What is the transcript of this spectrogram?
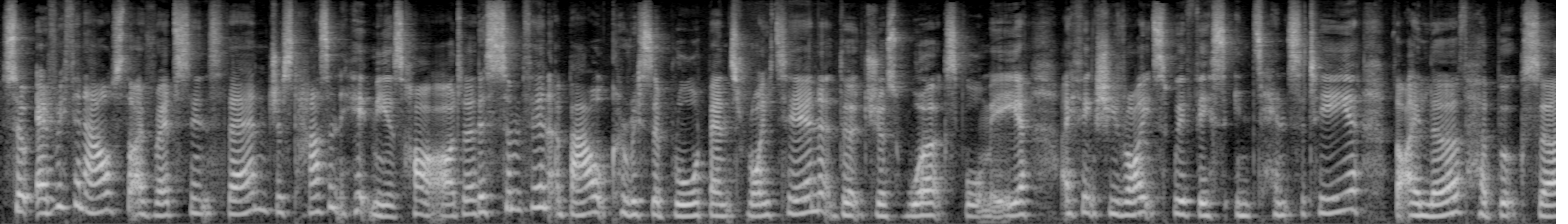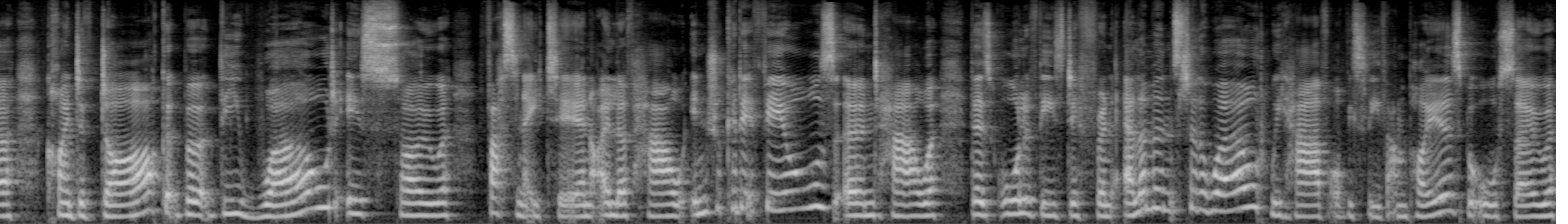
So everything else that I've read since then just hasn't hit me as hard. There's something about Carissa Broadbent's writing that just works for me. I think she writes with this intensity that I love. Her books are kind of dark, but the world is so fascinating. I love how intricate it feels and how there's all of these different elements to the world. We have obviously vampires, but also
